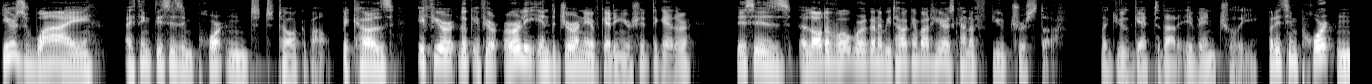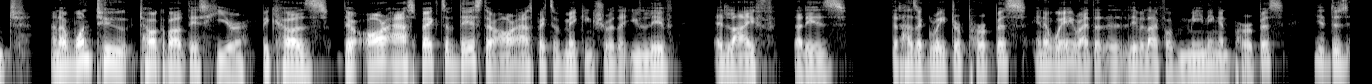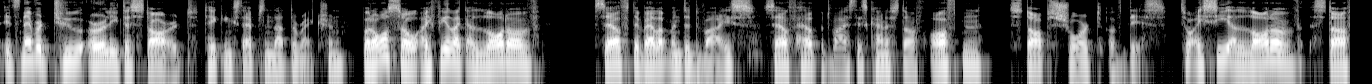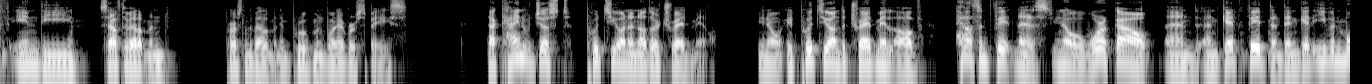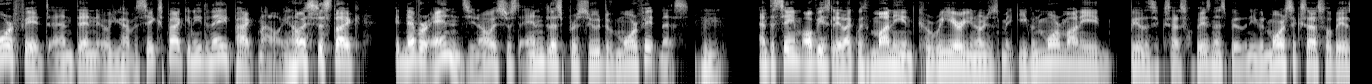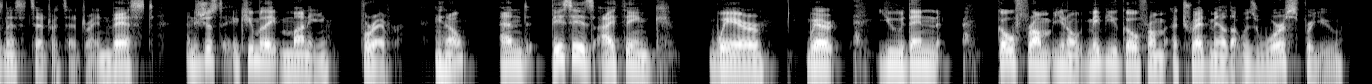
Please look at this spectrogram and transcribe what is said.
here's why I think this is important to talk about because if you're look if you're early in the journey of getting your shit together, this is a lot of what we're going to be talking about here is kind of future stuff. Like you'll get to that eventually. But it's important and I want to talk about this here because there are aspects of this, there are aspects of making sure that you live a life that is that has a greater purpose in a way, right? That uh, live a life of meaning and purpose. It's never too early to start taking steps in that direction. But also, I feel like a lot of self development advice, self help advice, this kind of stuff often stops short of this. So I see a lot of stuff in the self development, personal development, improvement, whatever space that kind of just puts you on another treadmill. You know, it puts you on the treadmill of health and fitness, you know, work out and and get fit and then get even more fit and then oh, you have a six pack, you need an eight pack now. You know, it's just like it never ends, you know, it's just endless pursuit of more fitness. Mhm. And the same obviously like with money and career, you know, just make even more money, build a successful business, build an even more successful business, etc., cetera, etc. Cetera. Invest and you just accumulate money forever, you know? And this is I think where where you then go from, you know, maybe you go from a treadmill that was worse for you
